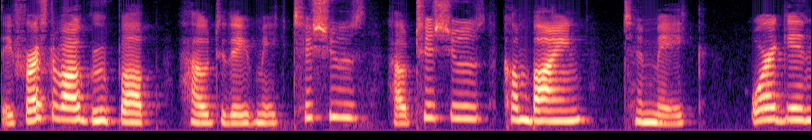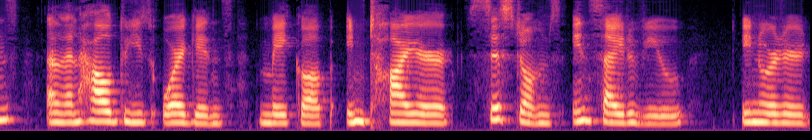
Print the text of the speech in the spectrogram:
they first of all group up, how do they make tissues? How tissues combine to make organs and then how these organs make up entire systems inside of you in order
